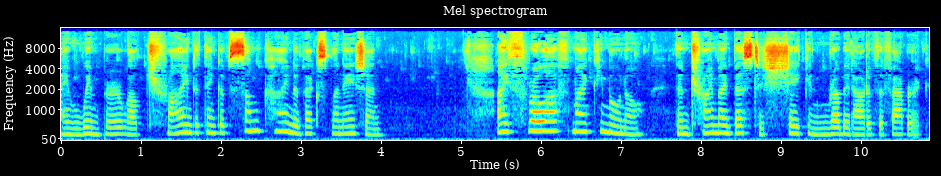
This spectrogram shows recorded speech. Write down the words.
I whimper while trying to think of some kind of explanation. I throw off my kimono, then try my best to shake and rub it out of the fabric.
